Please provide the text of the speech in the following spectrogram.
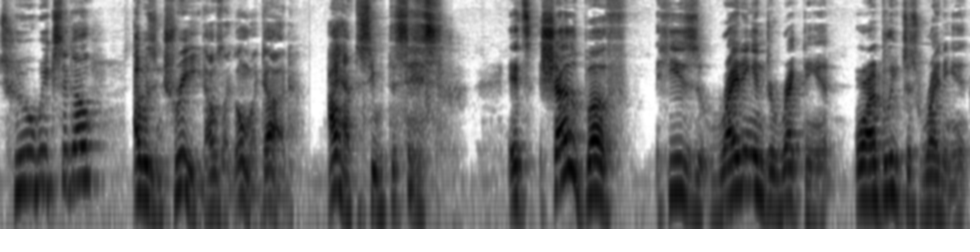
two weeks ago, I was intrigued. I was like, oh my god, I have to see what this is. It's Shia LaBeouf. He's writing and directing it, or I believe just writing it.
